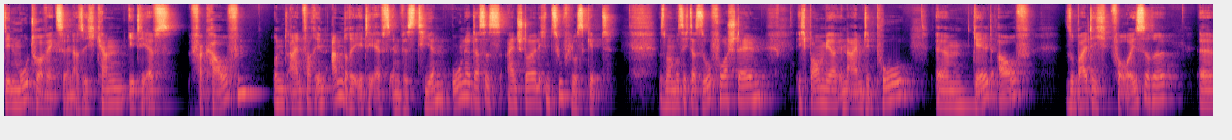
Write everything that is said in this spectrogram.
den Motor wechseln. Also ich kann ETFs verkaufen und einfach in andere ETFs investieren, ohne dass es einen steuerlichen Zufluss gibt. Also man muss sich das so vorstellen, ich baue mir in einem Depot ähm, Geld auf. Sobald ich veräußere, äh,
